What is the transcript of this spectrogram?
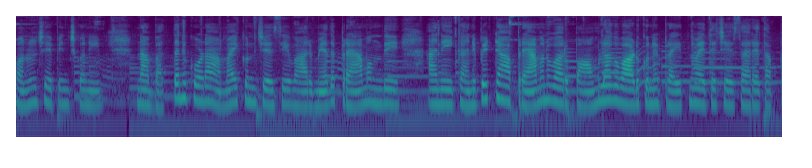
పనులు చేపించుకొని నా భర్తని కూడా అమాయకుని చేసి వారి మీద ప్రేమ ఉంది అని కనిపెట్టి ఆ ప్రేమను వారు పాములాగా వాడుకునే ప్రయత్నం అయితే చేశారే తప్ప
